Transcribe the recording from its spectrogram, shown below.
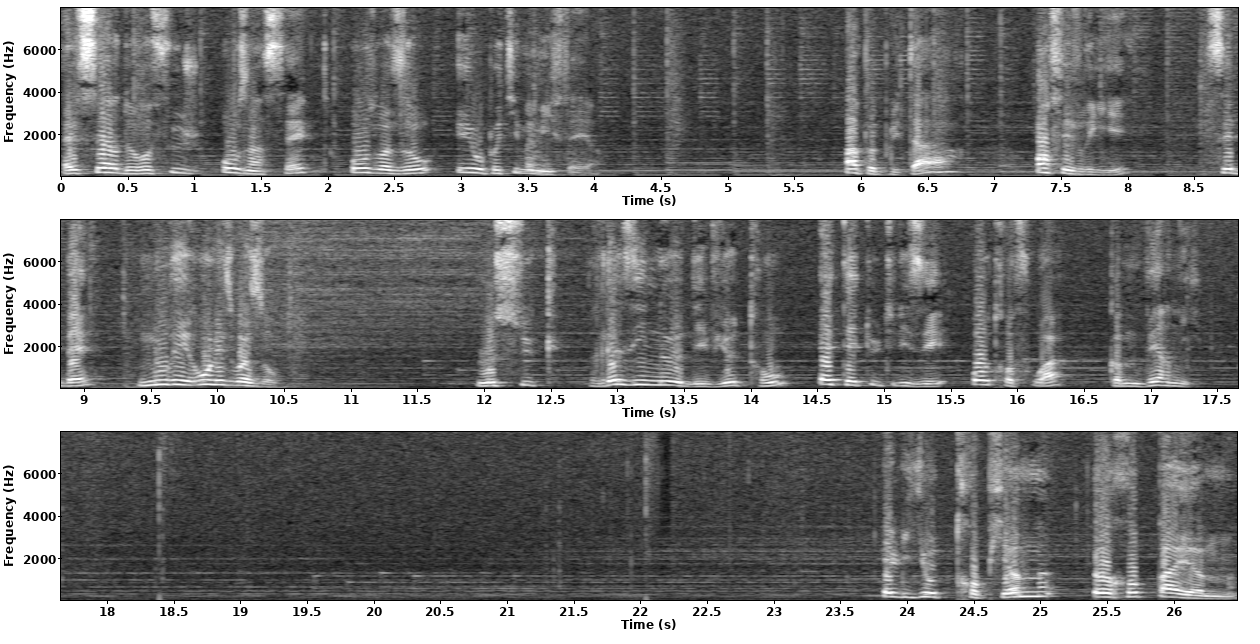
elle sert de refuge aux insectes, aux oiseaux et aux petits mammifères. Un peu plus tard, en février, ces baies nourriront les oiseaux. Le résineux des vieux troncs était utilisé autrefois comme vernis. Héliotropium europaeum.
